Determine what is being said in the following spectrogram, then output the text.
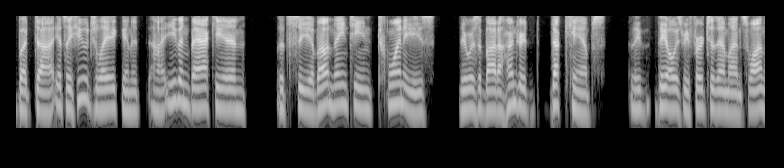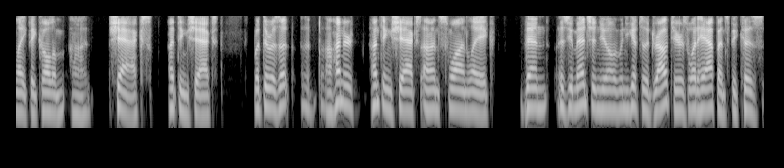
but uh, it's a huge lake, and it uh, even back in let's see, about 1920s, there was about hundred duck camps. They they always referred to them on Swan Lake. They call them uh, shacks, hunting shacks. But there was a, a hundred hunting shacks on Swan Lake. Then, as you mentioned, you know, when you get to the drought years, what happens? Because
